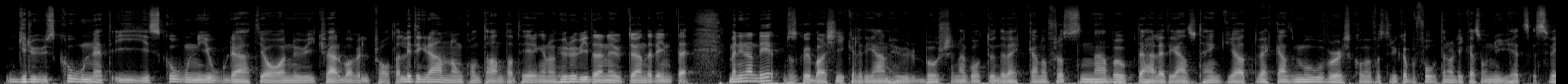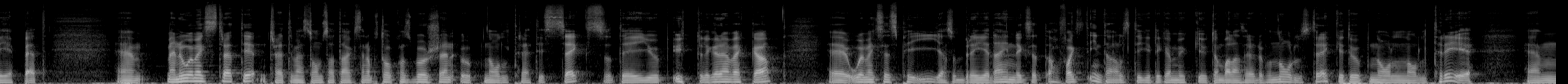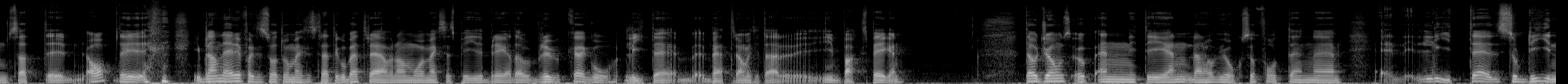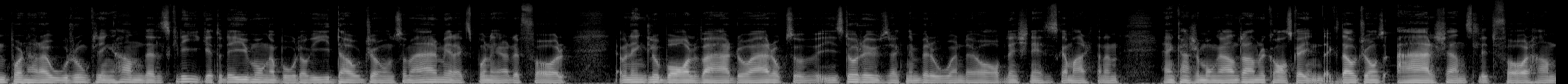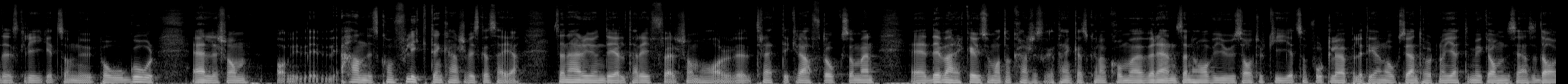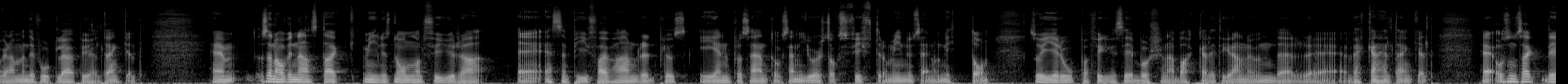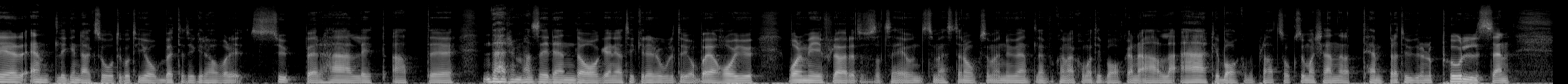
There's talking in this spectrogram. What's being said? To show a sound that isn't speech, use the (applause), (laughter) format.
gruskornet i skon gjorde att jag nu ikväll bara vill prata lite grann om kontanthanteringen och huruvida den är utdöende eller inte. Men innan det så ska vi bara kika lite grann hur börsen har gått under veckan och för att snabba upp det här lite grann så tänker jag att veckans movers kommer få stryka på foten och likaså nyhetssvepet. Ehm, men OMX30, 30 mest omsatta aktierna på Stockholmsbörsen, upp 0,36 så det är ju upp ytterligare en vecka. Ehm, OMXSPI, alltså breda indexet, har faktiskt inte alls stigit lika mycket utan balanserade på nollstrecket, upp 0,03. Ehm, så att, eh, ja, det, (laughs) ibland är det faktiskt så att OMXS30 går bättre även om OMXSPI breda brukar gå lite bättre om vi tittar i backspegeln. Dow Jones upp 1,91. Där har vi också fått en eh, lite sordin på den här oron kring handelskriget. Och det är ju många bolag i Dow Jones som är mer exponerade för ja, men en global värld och är också i större utsträckning beroende av den kinesiska marknaden än kanske många andra amerikanska index. Dow Jones är känsligt för handelskriget som nu pågår. Eller som handelskonflikten kanske vi ska säga. Sen är det ju en del tariffer som har eh, trätt i kraft också men eh, det verkar ju som att de kanske ska tänkas kunna komma överens. Sen har vi ju USA och Turkiet som fortlöper lite grann också. Jag har inte hört något jättemycket om det de senaste dagarna men det fortlöper ju helt enkelt. Ehm, sen har vi Nasdaq minus 0,04 eh, S&P 500 plus 1% och sen Eurostox 50 och minus 1,19. Så i Europa fick vi se börserna backa lite grann under eh, veckan helt enkelt. Eh, och som sagt, det är äntligen dags att återgå till jobbet. Jag tycker det har varit superhärligt att eh, (laughs) närma sig den dagen. Jag tycker det är roligt att jobba. Jag har ju varit med i flödet så att säga under semestern också. Men nu äntligen får kunna komma tillbaka när alla är tillbaka på plats också. Man känner att temperaturen och pulsen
